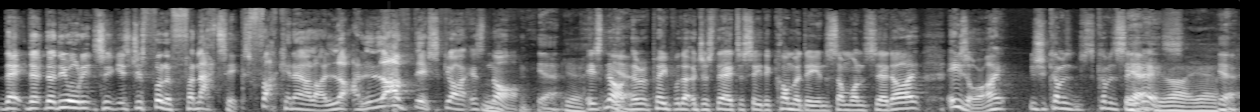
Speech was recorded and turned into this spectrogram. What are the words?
the, the, the, the audience is just full of fanatics. Fucking hell, I, lo- I love this guy. It's hmm. not. yeah. Yeah. It's not. Yeah. There are people that are just there to see the comedy, and someone said, "Oh, he's all right. You should come and come and see Yeah. this." You're right, yeah. Yeah.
